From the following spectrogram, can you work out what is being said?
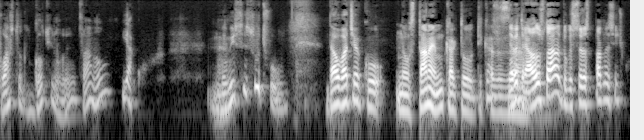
плащат готино, бе. Това е много яко. Да. Не ми се е случвало. Да, обаче ако не останем, както ти каза за... Не бе, трябва да оставаме, тук ще се разпадне всичко.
